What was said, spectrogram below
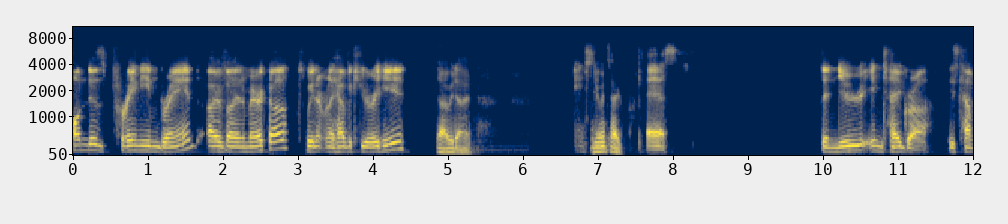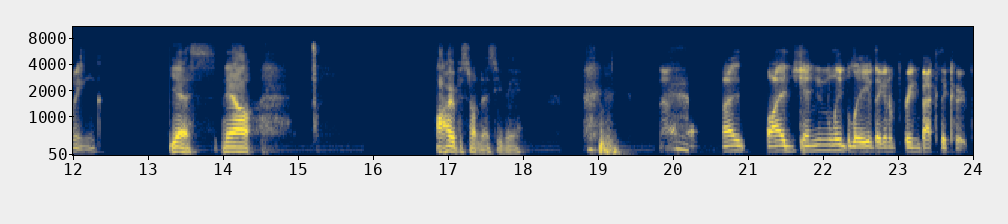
Honda's premium brand over in America, because we don't really have Acura here. No, we don't. New intake. Yes. The new Integra is coming. Yes. Now, I hope it's not an SUV. I I genuinely believe they're going to bring back the coupe,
